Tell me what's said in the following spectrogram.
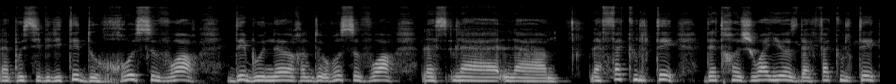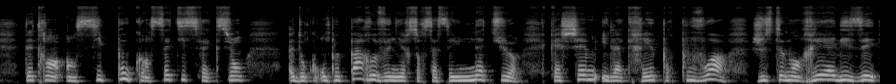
la possibilité de recevoir des bonheurs, de recevoir la, la, la, la faculté d'être joyeuse, la faculté d'être en, en en satisfaction donc on peut pas revenir sur ça. C'est une nature qu'Hachem il a créée pour pouvoir justement réaliser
